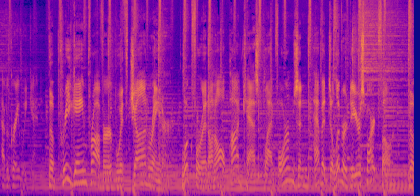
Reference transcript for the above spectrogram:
Have a great weekend. The pregame proverb with John Rayner. Look for it on all podcast platforms and have it delivered to your smartphone. The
